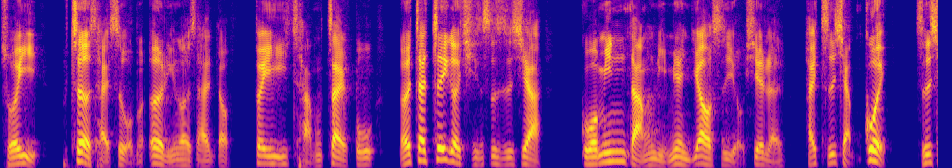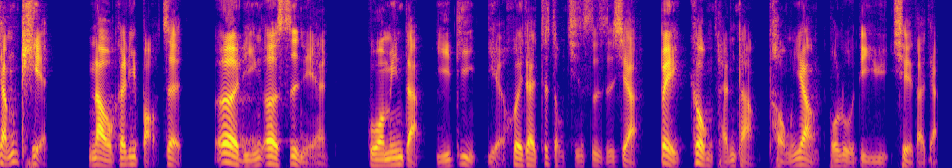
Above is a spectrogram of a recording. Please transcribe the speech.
所以，这才是我们二零二三要非常在乎。而在这个形势之下，国民党里面要是有些人还只想跪、只想舔，那我跟你保证，二零二四年。国民党一定也会在这种形势之下被共产党同样拖入地狱。谢谢大家。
